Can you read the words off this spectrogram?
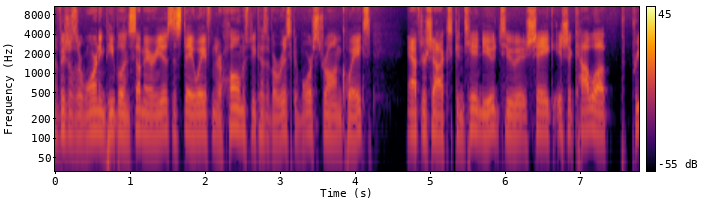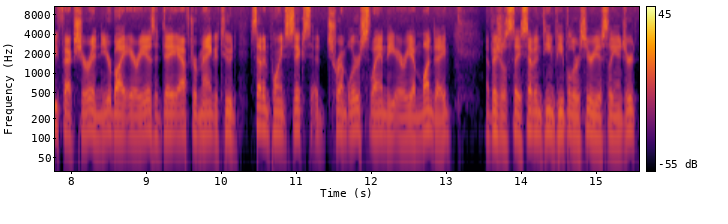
Officials are warning people in some areas to stay away from their homes because of a risk of more strong quakes. Aftershocks continued to shake Ishikawa Prefecture and nearby areas a day after magnitude 7.6 trembler slammed the area Monday. Officials say 17 people are seriously injured.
